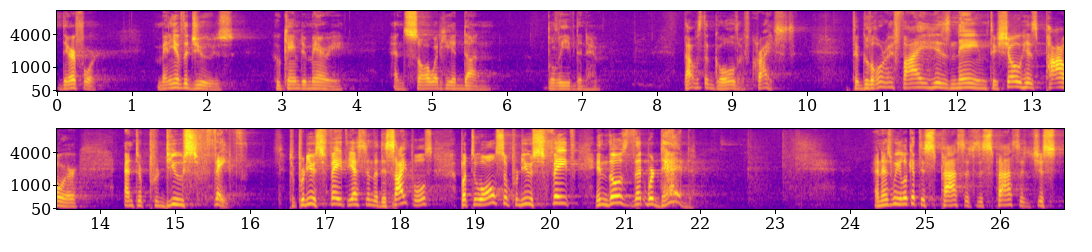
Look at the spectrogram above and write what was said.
Therefore, many of the Jews who came to Mary and saw what he had done believed in him. That was the goal of Christ to glorify his name, to show his power, and to produce faith. To produce faith, yes, in the disciples, but to also produce faith in those that were dead. And as we look at this passage, this passage just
